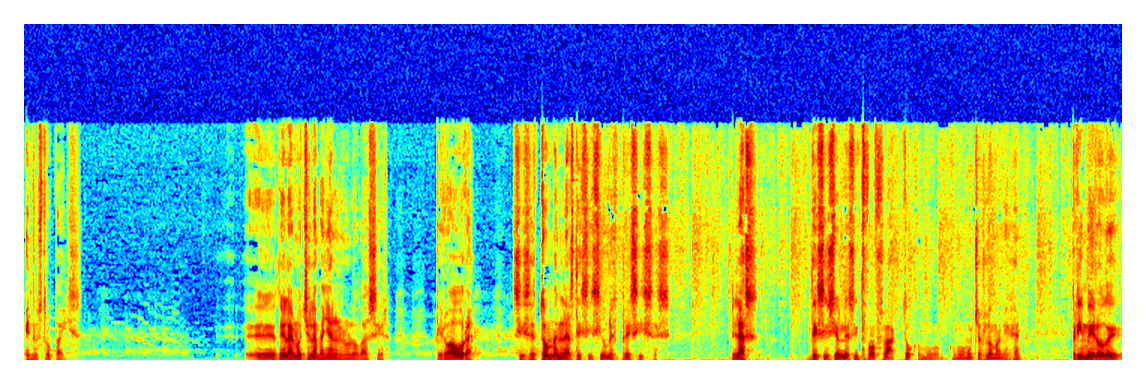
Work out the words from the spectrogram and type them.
en nuestro país. Eh, de la noche a la mañana no lo va a hacer, pero ahora, si se toman las decisiones precisas, las decisiones it facto, como, como muchos lo manejan, primero de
